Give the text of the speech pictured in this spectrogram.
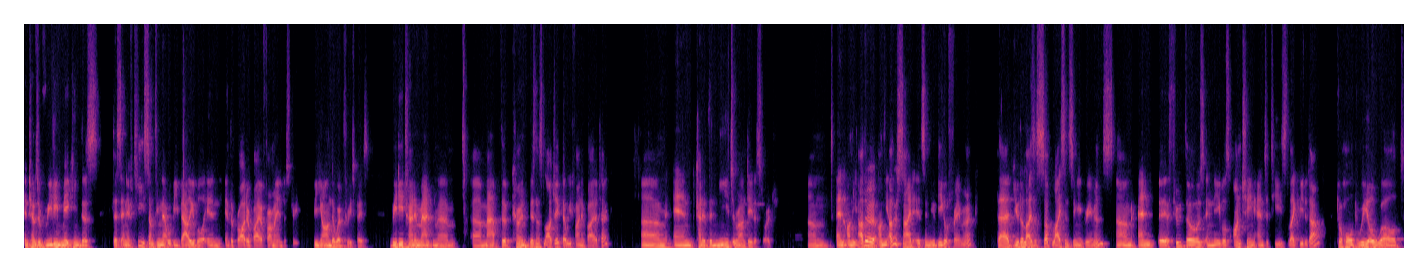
in terms of really making this this NFT something that will be valuable in in the broader biopharma industry beyond the Web3 space really trying to map, uh, map the current business logic that we find in biotech um, and kind of the needs around data storage. Um, and on the other on the other side, it's a new legal framework that utilizes sub-licensing agreements um, and uh, through those enables on-chain entities like VitaDAO to hold real-world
